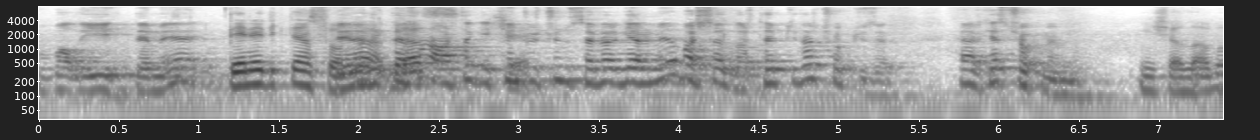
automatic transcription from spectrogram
bu bal iyi demeye. Denedikten sonra Denedikten sonra artık ikinci, şey, üçüncü sefer gelmeye başladılar. Tepkiler çok güzel. Herkes çok memnun. İnşallah abi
